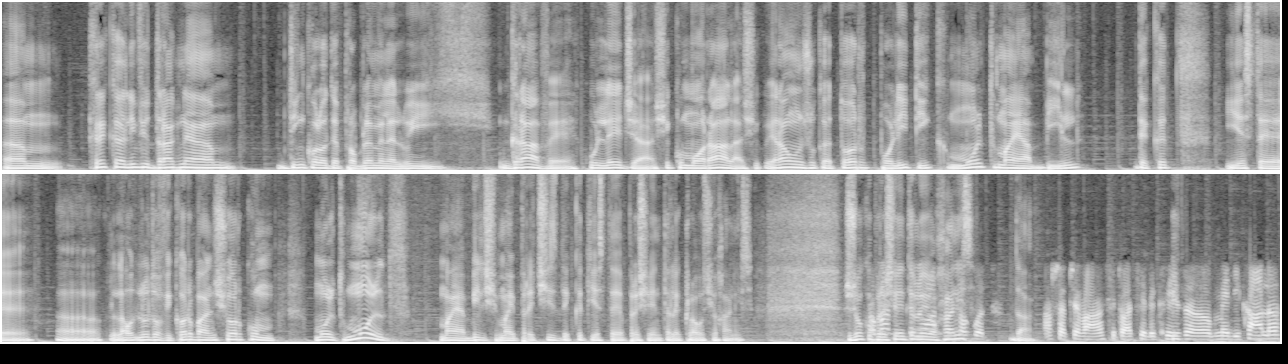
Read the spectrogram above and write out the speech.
Um, cred că Liviu Dragnea dincolo de problemele lui grave cu legea și cu morala și cu... Era un jucător politic mult mai abil decât este uh, Ludovic Orban și oricum mult, mult mai abil și mai precis decât este președintele Claus Iohannis. Jocul Probabil președintelui Iohannis... Da. Așa ceva în situație de criză medicală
